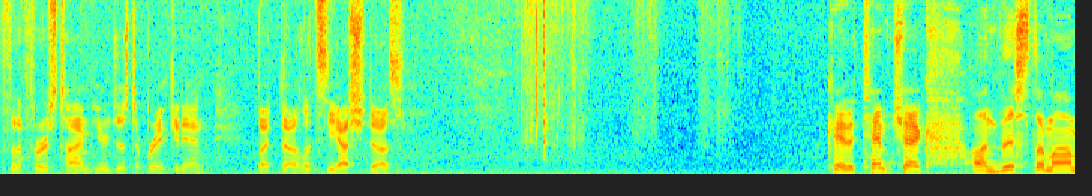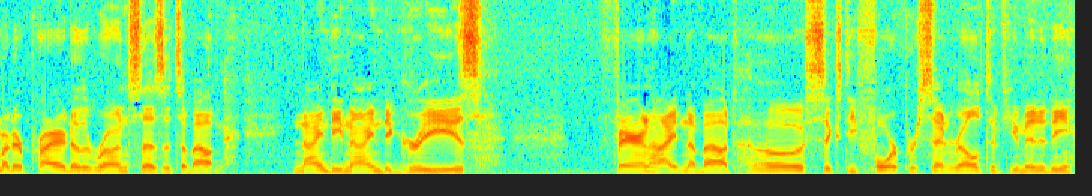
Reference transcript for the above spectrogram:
for the first time here just to break it in. But uh, let's see how she does. Okay, the temp check on this thermometer prior to the run says it's about 99 degrees Fahrenheit and about oh 64% relative humidity.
